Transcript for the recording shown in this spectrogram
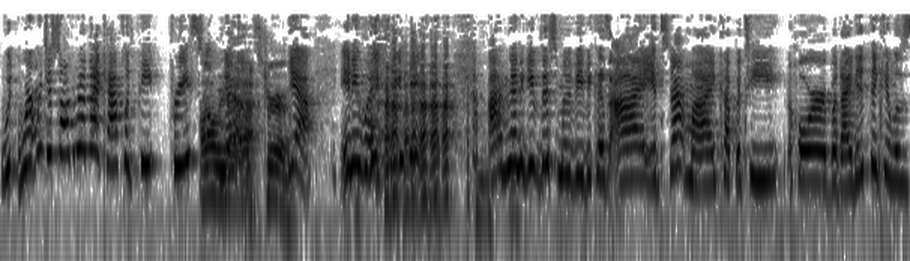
We, weren't we just talking about that Catholic pe- priest? Oh, yeah, that's true. Yeah. Anyway, I'm going to give this movie because I it's not my cup of tea horror, but I did think it was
